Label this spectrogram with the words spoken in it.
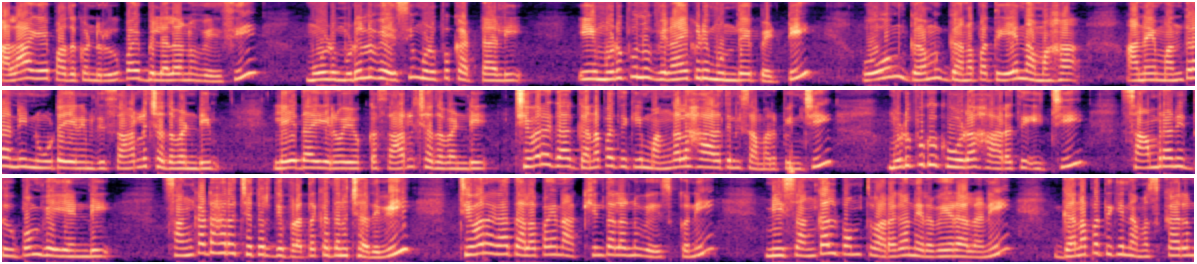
అలాగే పదకొండు రూపాయి బిళ్ళలను వేసి మూడు ముడులు వేసి ముడుపు కట్టాలి. ఈ ముడుపును వినాయకుడి ముందే పెట్టి ఓం గం గణపతియే నమః అనే మంత్రాన్ని నూట ఎనిమిది సార్లు చదవండి లేదా ఇరవై ఒక్క సార్లు చదవండి. చివరగా గణపతికి మంగళహారతిని సమర్పించి ముడుపుకు కూడా హారతి ఇచ్చి సాంబ్రాణి ధూపం వేయండి. సంకటహర చతుర్థి వ్రతకథను చదివి చివరగా తలపైన అక్షింతలను వేసుకొని మీ సంకల్పం త్వరగా నెరవేరాలని గణపతికి నమస్కారం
